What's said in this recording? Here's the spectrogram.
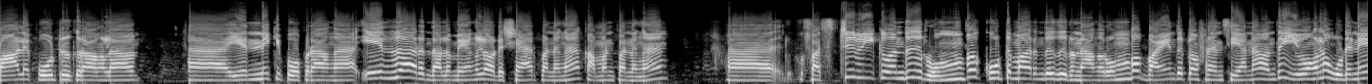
மாலை போட்டிருக்கிறாங்களா? என்னைக்கு போறாங்க? எதா இருந்தாலும் எங்களோட ஷேர் பண்ணுங்க கமெண்ட் பண்ணுங்க. ஃபஸ்ட்டு வீக் வந்து ரொம்ப கூட்டமா இருந்தது. நாங்க ரொம்ப பயந்துட்டோம் ஃப்ரெண்ட்ஸ் ஏன்னா வந்து இவங்களும் உடனே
